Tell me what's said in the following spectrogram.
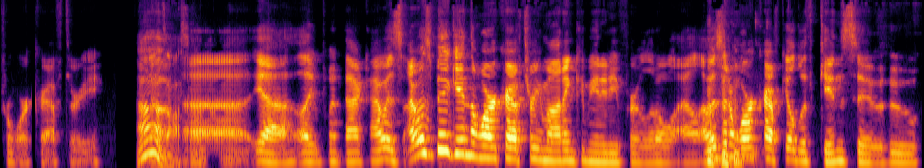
for Warcraft three. oh, That's awesome. Uh, yeah, like went back. I was I was big in the Warcraft three modding community for a little while. I was in a Warcraft guild with Ginsu, who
